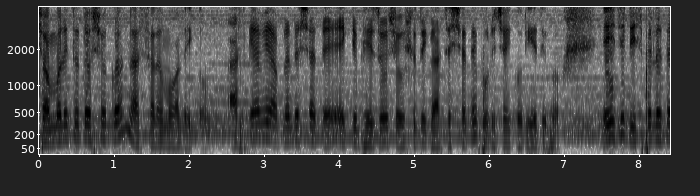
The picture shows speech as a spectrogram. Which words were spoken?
সম্মানিত দর্শকগণ, আসসালামু আলাইকুম। আজকে আমি আপনাদের সাথে একটি ভেষজ ঔষধি গাছের সাথে পরিচয় করিয়ে দিব। এই যে ডিসপ্লেতে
